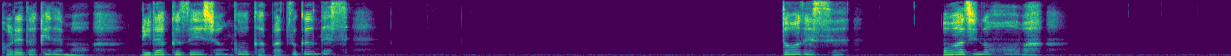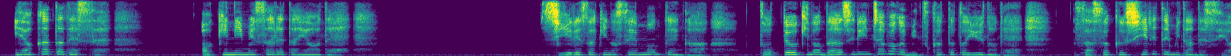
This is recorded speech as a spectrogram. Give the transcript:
これだけでもリラクゼーション効果抜群です。どうです？お味の方はよかったです。お気に召されたようで。仕入れ先の専門店がとっておきのダージリン茶葉が見つかったというので早速仕入れてみたんですよ。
